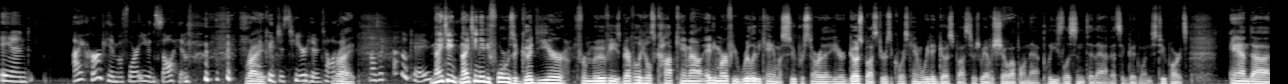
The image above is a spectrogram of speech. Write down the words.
and I heard him before I even saw him. Right. I could just hear him talking. Right. I was like, oh, okay. 19, 1984 was a good year for movies. Beverly Hills Cop came out. Eddie Murphy really became a superstar that year. Ghostbusters, of course, came. We did Ghostbusters. We have a show up on that. Please listen to that. That's a good one. It's two parts. And uh,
